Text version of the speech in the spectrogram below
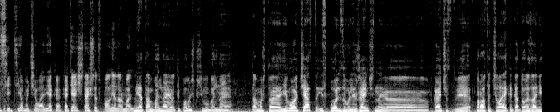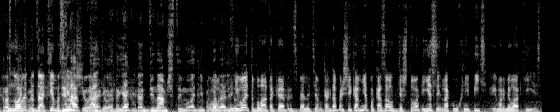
тема человека. Хотя я считаю, что это вполне нормально. Нет, там больная, ты помнишь, почему больная? Потому что его часто использовали женщины э, в качестве просто человека, который за них расплачивается. Ну, это да, тема Динам... следующего да, видео. Это якобы как динамщицы ему одни Вот, попадались. для него это была такая принципиальная тема. Когда пришли ко мне, показал где что, если на кухне пить и мармеладки есть.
